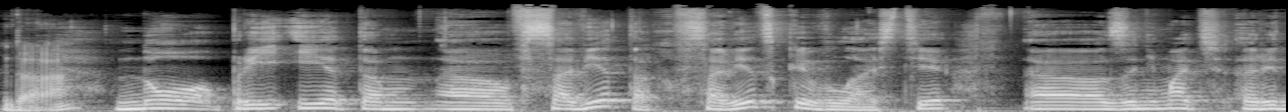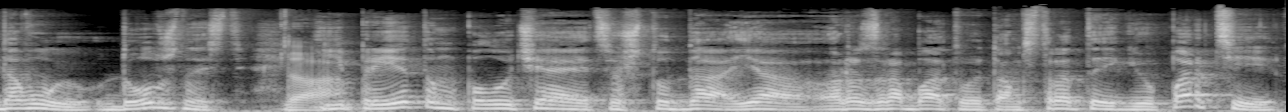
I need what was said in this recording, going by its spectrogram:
да. но при этом э, в советах, в советской власти Э, занимать рядовую должность, да. и при этом получается, что да, я разрабатываю там стратегию партии,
